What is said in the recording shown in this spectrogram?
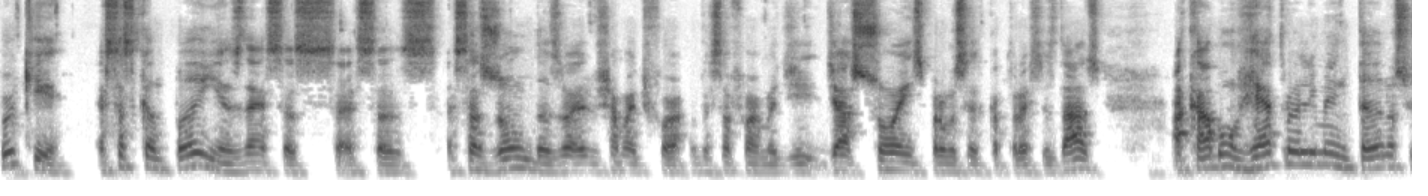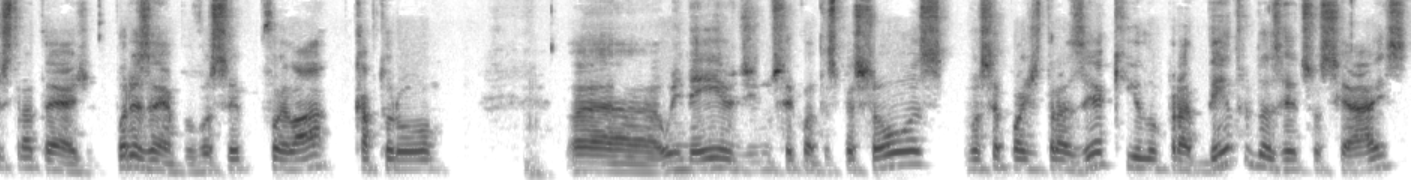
Por quê? Essas campanhas, né, essas, essas, essas ondas, vai chamar de for dessa forma, de, de ações para você capturar esses dados, acabam retroalimentando a sua estratégia. Por exemplo, você foi lá, capturou uh, o e-mail de não sei quantas pessoas, você pode trazer aquilo para dentro das redes sociais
